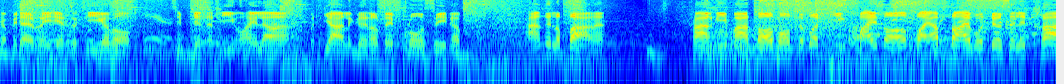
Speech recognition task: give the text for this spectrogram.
ยังไม่ได้เรเอนสักทีครับผม 17 นาทีเขาให้แล้ว มันยากเหลือเกินครับในโปรซีนครับ หาเงินลำบากนะ ข้างนี้มาต่อผมดับเบิลยิงไปต่อไฟอัพตายหมดเจอเซเลนฆ่า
